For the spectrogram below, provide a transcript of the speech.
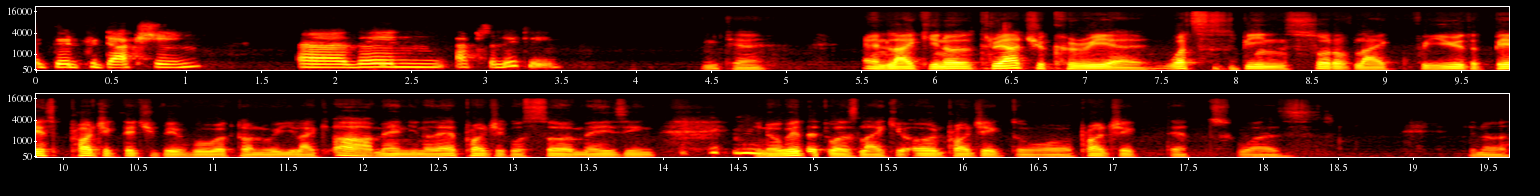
a good production, uh, then absolutely. Okay. And like, you know, throughout your career, what's been sort of like for you the best project that you've ever worked on where you're like, oh man, you know, that project was so amazing. you know, whether it was like your own project or a project that was, you know,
